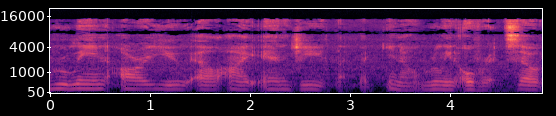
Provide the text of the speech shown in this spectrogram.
ruling r u l i n g like you know ruling over it so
